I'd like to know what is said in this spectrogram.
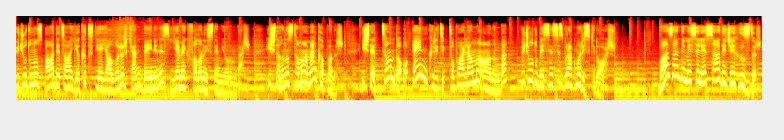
Vücudunuz adeta yakıt diye yalvarırken beyniniz yemek falan istemiyorum der. İştahınız tamamen kapanır. İşte tam da o en kritik toparlanma anında vücudu besinsiz bırakma riski doğar. Bazen de mesele sadece hızdır.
